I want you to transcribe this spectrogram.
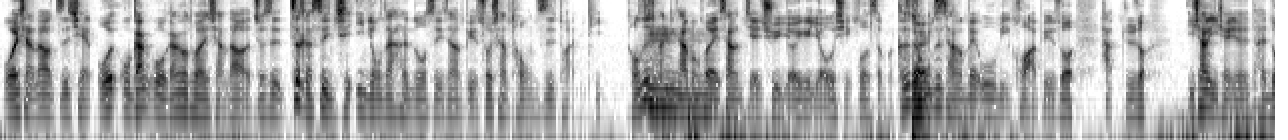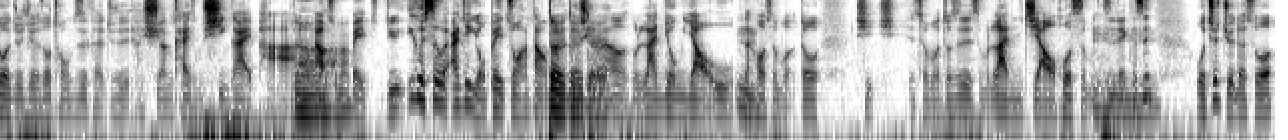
我想到之前，我我刚我刚刚突然想到的，就是这个事情是应用在很多事情上，比如说像同志团体。同志团体嗯他们会上街去有一个游行或什么，可是同志常常被污名化，比如说他，比如说你像以前有很多人就觉得说同志可能就是很喜欢开什么性爱趴啊、嗯然后什么被因因为社会案件有被抓到嘛，对对对然后什么滥用药物，嗯然后什么都是什么都是什么滥交或什么之类。嗯可是我就觉得说，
